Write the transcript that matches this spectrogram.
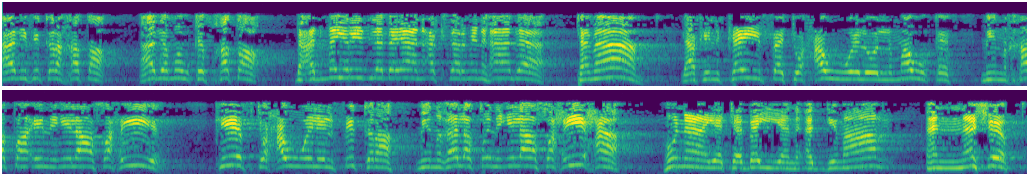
هذه فكرة خطأ. هذا موقف خطأ. بعد ما يريد له بيان أكثر من هذا تمام. لكن كيف تحول الموقف من خطأ إلى صحيح؟ كيف تحول الفكرة من غلط إلى صحيحة؟ هنا يتبين الدماغ النشط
